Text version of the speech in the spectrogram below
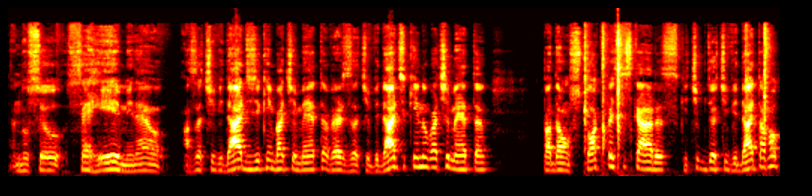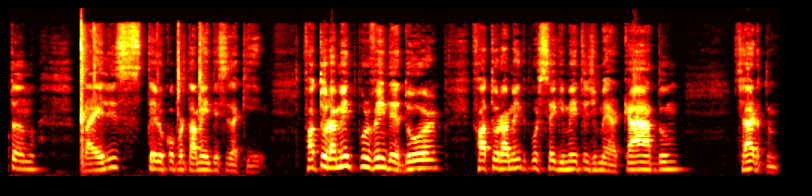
no seu CRM, né? As atividades de quem bate meta versus as atividades de quem não bate meta. Para dar uns toques para esses caras. Que tipo de atividade está faltando. Para eles terem o comportamento desses aqui. Faturamento por vendedor. Faturamento por segmento de mercado certo?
